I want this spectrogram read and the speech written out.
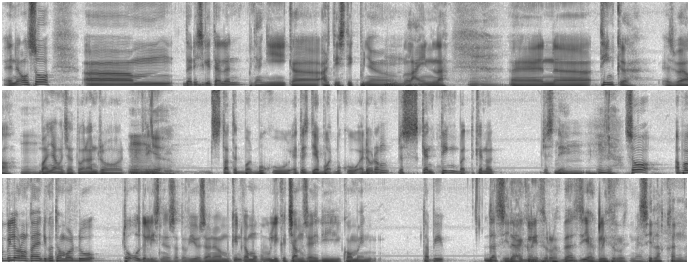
And also um, dari segi talent penyanyi ke artistik punya line lah. And uh, thinker as well. Banyak macam Tuan Andro and everything. yeah. Started buat buku. At least dia buat buku. Ada orang just can think but cannot just there. Yeah. So apabila orang tanya di Kota Merdu to all the listeners atau viewers sana, mungkin kamu boleh kecam saya di komen. Tapi that's the ugly truth. That's the ugly truth, man. Silakan.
